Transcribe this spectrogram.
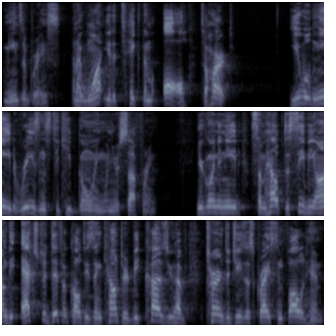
means of grace, and I want you to take them all to heart. You will need reasons to keep going when you're suffering. You're going to need some help to see beyond the extra difficulties encountered because you have turned to Jesus Christ and followed him.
